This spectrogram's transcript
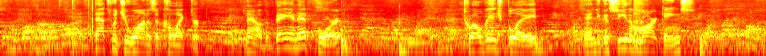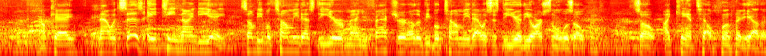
that's what you want as a collector. Now, the bayonet for it, 12-inch blade, and you can see the markings. Okay, now it says 1898. Some people tell me that's the year of manufacture. Other people tell me that was just the year the arsenal was opened. So I can't tell one or the other.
